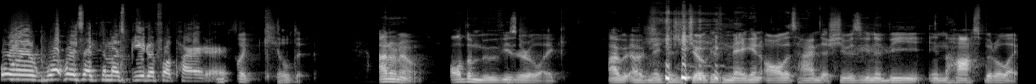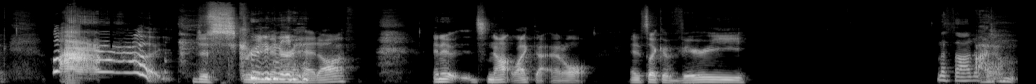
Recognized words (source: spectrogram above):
or what was like the most beautiful part? Or It's like killed it. I don't know. All the movies are like I would, I would make this joke with Megan all the time that she was gonna be in the hospital like "Ah!" just screaming her head off. And it, it's not like that at all. And it's like a very Methodical. I don't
